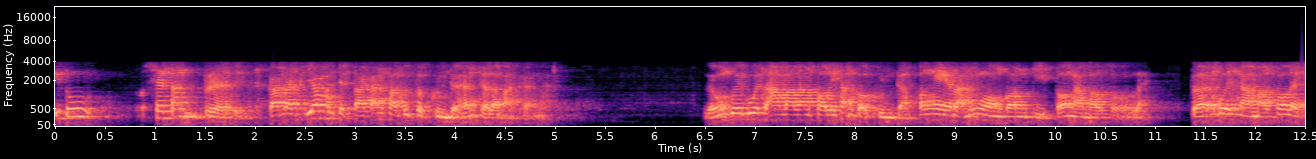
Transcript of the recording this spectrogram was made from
Itu setan berarti karena dia menciptakan satu kegundahan dalam agama. Lalu gue gue amalan solihan kok gundah. Pangeran ngongkon kita ngamal soleh. Baru gue ngamal soleh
